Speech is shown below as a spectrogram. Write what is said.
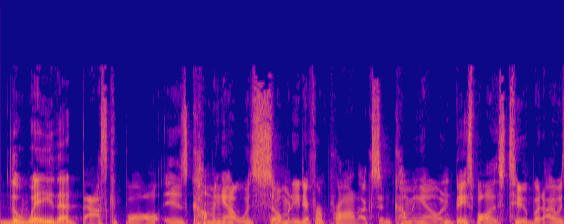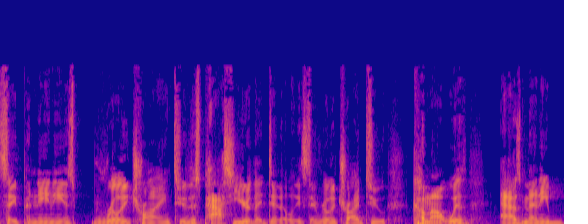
the way that basketball is coming out with so many different products and coming out, and baseball is too, but I would say Panini is really trying to. This past year, they did at least. They really tried to come out with as many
